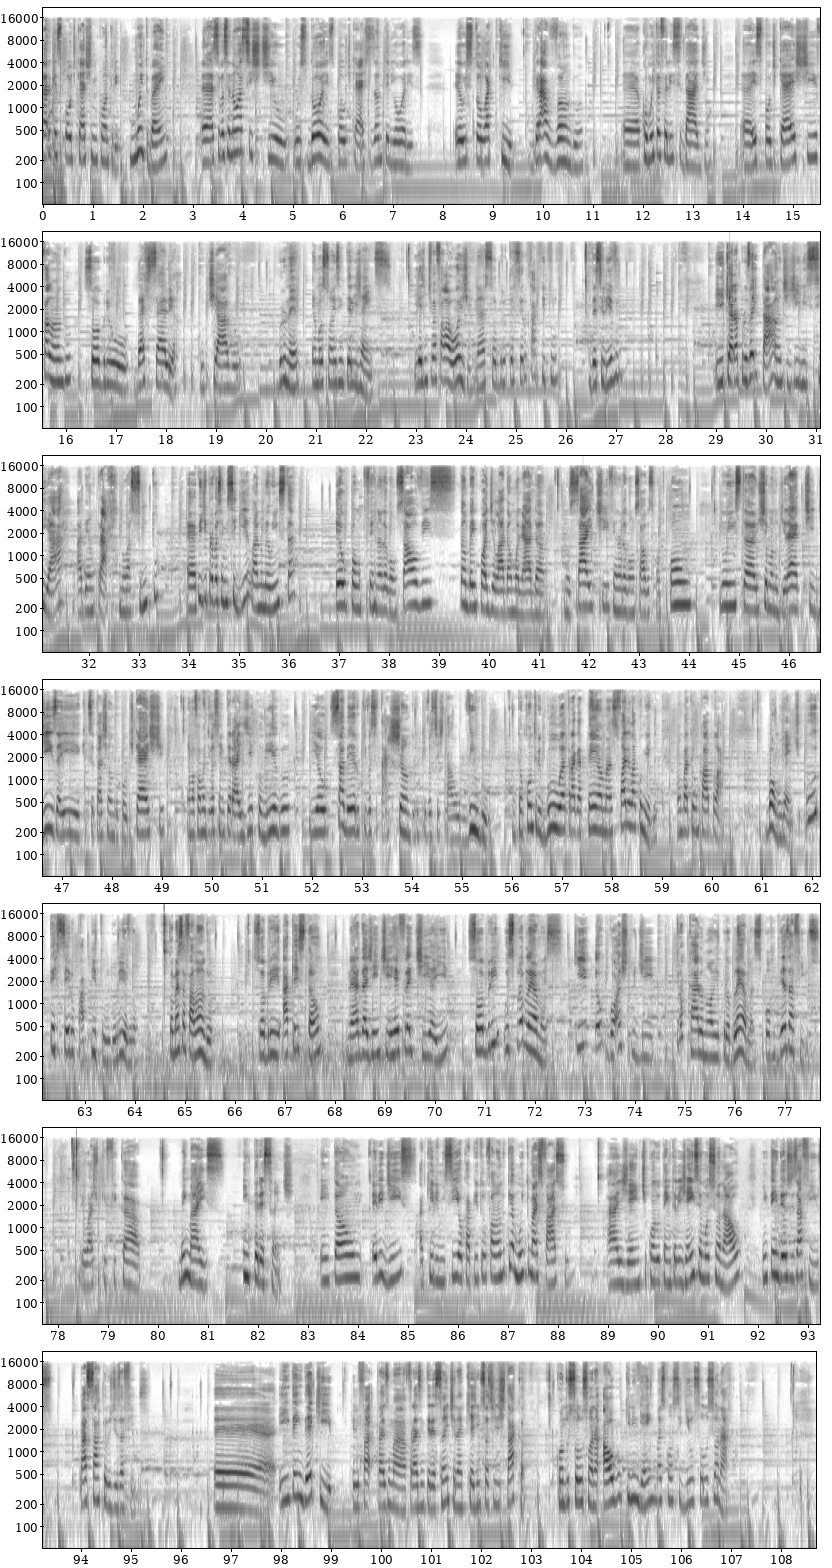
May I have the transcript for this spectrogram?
Espero que esse podcast encontre muito bem. É, se você não assistiu os dois podcasts anteriores, eu estou aqui gravando é, com muita felicidade é, esse podcast falando sobre o best-seller do Tiago Brunet, Emoções Inteligentes. E a gente vai falar hoje né, sobre o terceiro capítulo desse livro. E quero aproveitar, antes de iniciar, adentrar no assunto, é, pedir para você me seguir lá no meu Insta, eu.fernanda Gonçalves. Também pode ir lá dar uma olhada no site fernandagonçalves.com. No Insta, me chama no direct, diz aí o que, que você está achando do podcast. É uma forma de você interagir comigo e eu saber o que você está achando do que você está ouvindo. Então contribua, traga temas, fale lá comigo. Vamos bater um papo lá. Bom, gente, o terceiro capítulo do livro começa falando sobre a questão né, da gente refletir aí sobre os problemas. Que eu gosto de trocar o nome problemas por desafios. Eu acho que fica bem mais interessante. Então, ele diz, aqui ele inicia o capítulo falando que é muito mais fácil a gente, quando tem inteligência emocional, entender os desafios, passar pelos desafios. É, e entender que ele traz uma frase interessante, né? Que a gente só se destaca quando soluciona algo que ninguém mais conseguiu solucionar.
